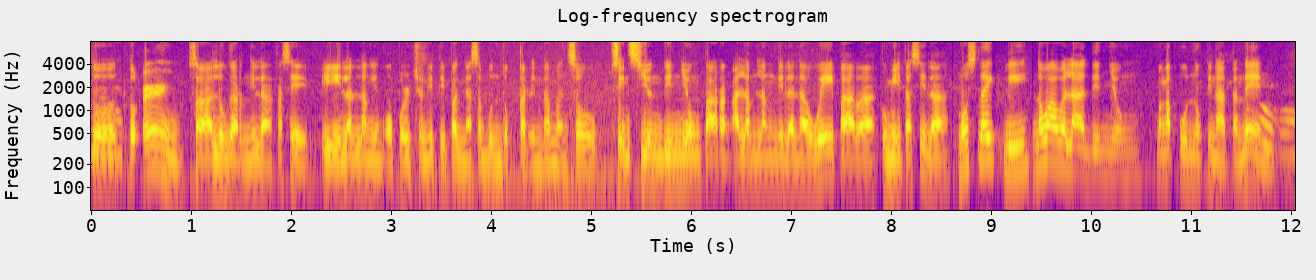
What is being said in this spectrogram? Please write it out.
to to earn sa lugar nila kasi iilan lang yung opportunity pag nasa bundok ka rin naman. So, since yun din yung parang alam lang nila na way para kumita sila, most likely nawawala din yung mga punong tinatanim. Oo.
